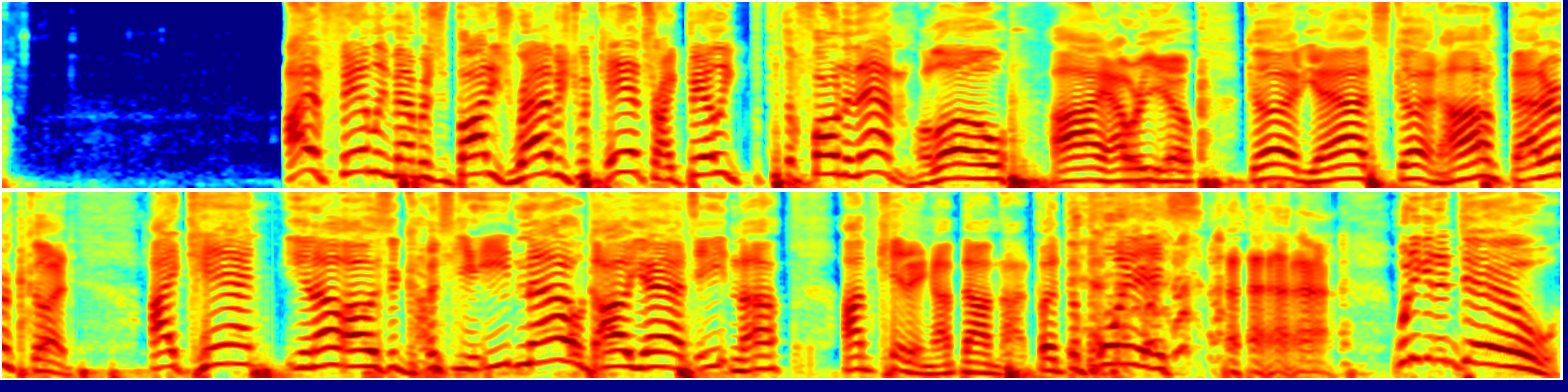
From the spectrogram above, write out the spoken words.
I have family members whose bodies ravaged with cancer. I barely put the phone to them. Hello. Hi, how are you? Good. Yeah, it's good, huh? Better? Good. I can't, you know, oh, is it good? You eating now? Oh, yeah, it's eating, huh? I'm kidding. I'm, no, I'm not. But the point is, what are you to do?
